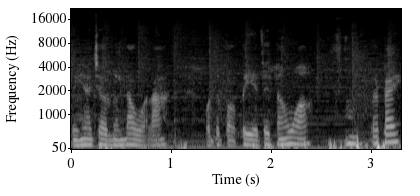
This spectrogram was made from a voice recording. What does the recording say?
等一下就要轮到我啦，我的宝贝也在等我，嗯，拜拜。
